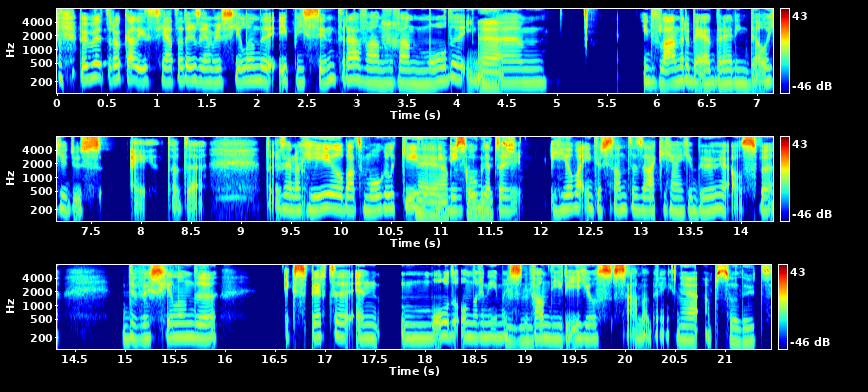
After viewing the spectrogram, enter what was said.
we hebben het er ook al eens gehad. Er zijn verschillende epicentra van, van mode in, ehm, in Vlaanderen bij uitbreiding België. Dus dat, uh, er zijn nog heel wat mogelijkheden. Ja, ja, en ik denk ook dat er heel wat interessante zaken gaan gebeuren als we de verschillende experten en modeondernemers Mhm. van die regio's samenbrengen. Ja, absoluut.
